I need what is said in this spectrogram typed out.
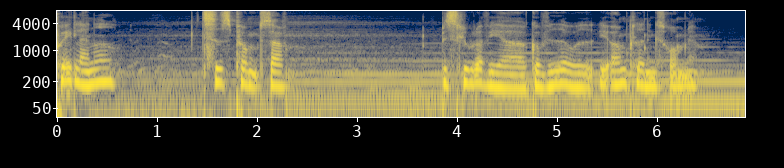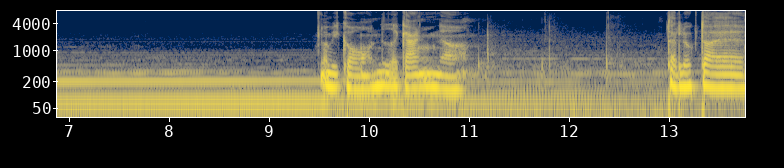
på et eller andet tidspunkt så beslutter vi at gå videre ud i omklædningsrummene. Og vi går ned ad gangen, og der lugter af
